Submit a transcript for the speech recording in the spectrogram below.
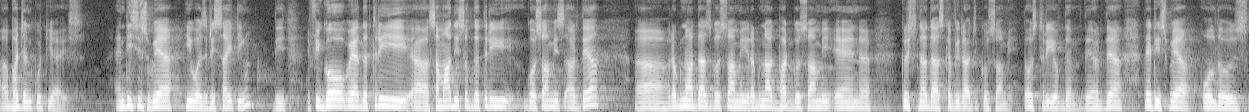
uh, Bhajan Kutia is. And this is where he was reciting the. If you go where the three uh, samadhis of the three Goswamis are there, uh, Raghunath Das Goswami, Raghunath Bhatt Goswami, and uh, Krishna Das Kaviraj Goswami. Those three of them, they are there. That is where all those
